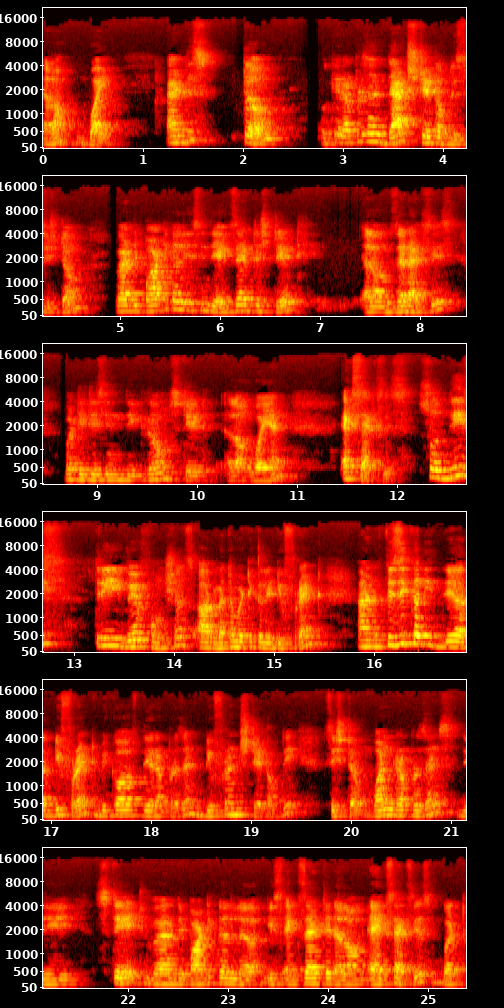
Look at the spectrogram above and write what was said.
along y. And this term okay represents that state of the system where the particle is in the exact state along z axis but it is in the ground state along y and x axis. So these three wave functions are mathematically different and physically they are different because they represent different state of the system. One represents the state where the particle uh, is excited along x-axis but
